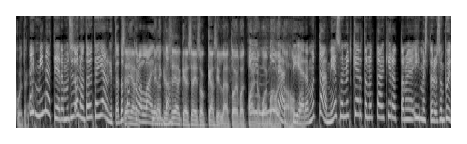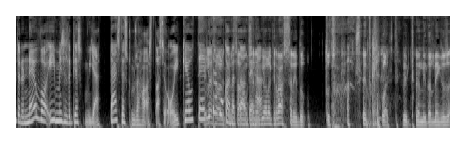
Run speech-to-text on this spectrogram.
kuitenkaan. En minä tiedä, mutta siis onhan toi jotain järkyttävää. Toi on pakko olla menikö laitonta. se sen jälkeen seisoo käsillä ja toivoo, että painovoima en hoitaa minä hommaa? tiedä, mutta tämä mies on nyt kertonut täällä kirjoittanut ja ihmestynyt. Se on pyytänyt neuvoa ihmisiltä, pitäisikö mun jättää, sitä, pitäisikö mun haastaa se oikeuteen. Millä Mitä mun kannattaa onko se tehdä? niinku jollekin rasselitu, tut, rasselitu yrittänyt niitä niinku se...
